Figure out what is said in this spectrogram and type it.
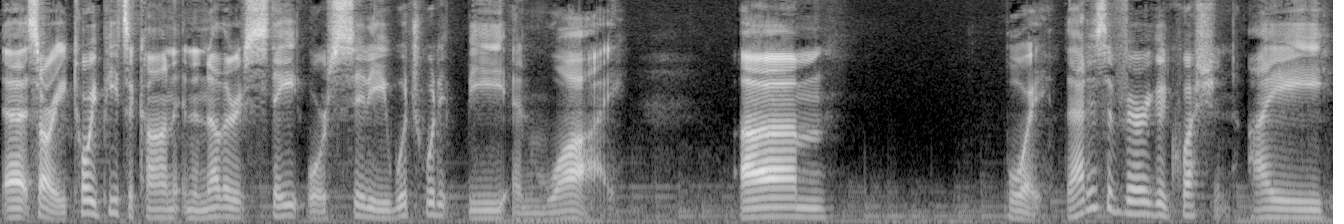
uh, sorry, Toy Pizza Con in another state or city, which would it be and why? Um, boy, that is a very good question. I,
